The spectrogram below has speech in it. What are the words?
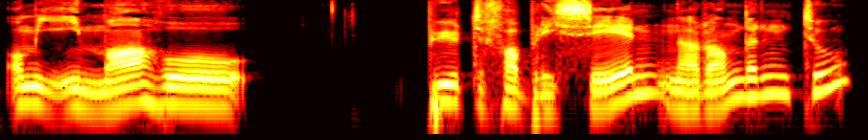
om je imago puur te fabriceren naar anderen toe.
